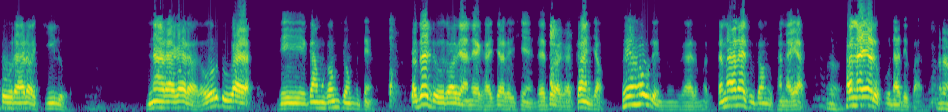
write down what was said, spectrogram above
ဟိုတာတော့ကြီးလို့တယ် နာရာကတော့ဟိုသူကဒီကံမကောင်းကြောင်းမသိဘူးအသက်တူသွားပြန်တဲ့အခါကျလို့ရှိရင်လက်တော့ကကန့်ကြောင်းဘယ်ဟုတ်လိမ့်မလို့ဒကာဓမ္မတွေတဏှာနဲ့ဆူတောင်းလို့ခန္ဓာရခန္ဓာရလို့ဥနာသိပါတယ်မှန်ပါ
